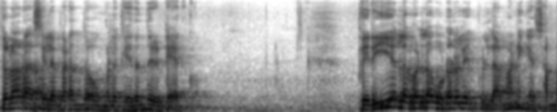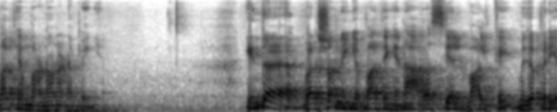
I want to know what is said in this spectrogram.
துளாராசியில் பிறந்த உங்களுக்கு இருந்துக்கிட்டே இருக்கும். பெரிய லெவலில் உடல் உழைப்பு இல்லாமல் நீங்கள் சம்பாத்தியம் பண்ணணும்னு நினைப்பீங்க. இந்த வருஷம் நீங்கள் பார்த்தீங்கன்னா அரசியல் வாழ்க்கை மிகப்பெரிய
